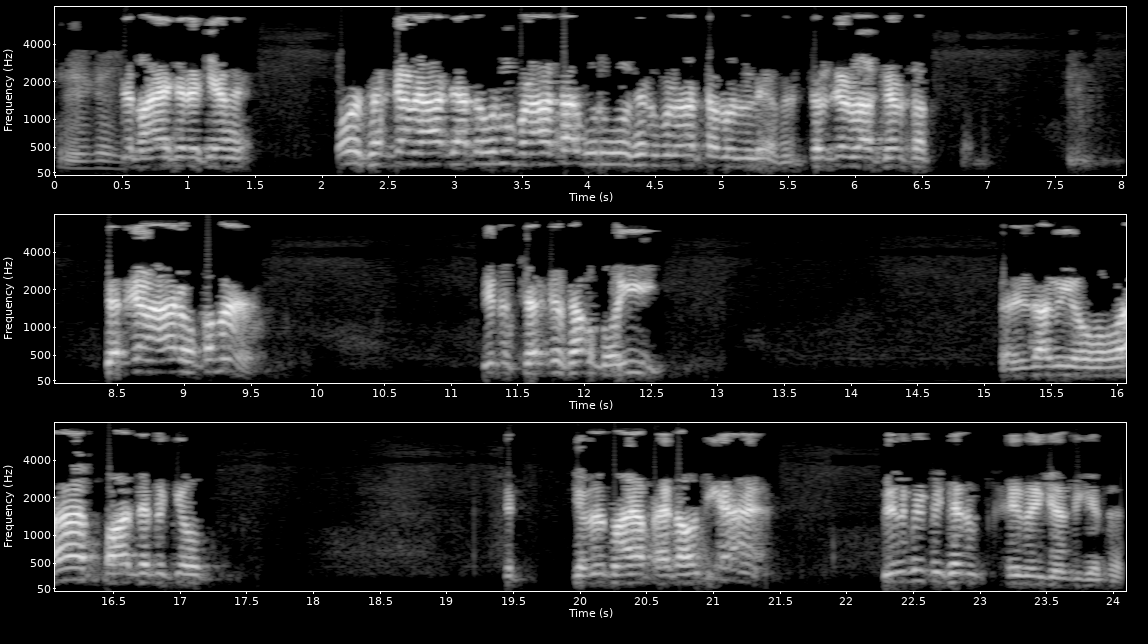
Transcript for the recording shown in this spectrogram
ਠੀਕ ਹੈ ਜੀ। ਮਾਇਆ ਚ ਰੱਖਿਆ ਹੋਇਆ। ਉਹ ਸਿਰਜਣਹਾਰ ਜਦ ਉਹਨੂੰ ਬਣਾਤਾ ਗੁਰੂ ਉਸ ਨੂੰ ਬਣਾਤਾ ਮੰਨ ਲਿਆ ਫਿਰ। ਸਿਰਜਣਹਾਰ ਚੜ ਤੱਕ। ਸਿਰਜਣਹਾਰ ਹੁਕਮ ਹੈ। ਜਿਤ ਸਿਰਜ ਸਭ ਕੋਈ ਸਰੀਰ ਵੀ ਉਹ ਹੈ, ਬਾਅਦ ਦੇ ਵਿੱਚ ਉਹ ਜਿਵੇਂ ਮਾਇਆ ਪੈਦਾ ਹੁੰਦੀ ਹੈ, ਦਿਲ ਵੀ ਪਿੱਛੇ ਨੂੰ ਖੇਡ ਜਾਂਦੀ ਹੈ ਫਿਰ।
